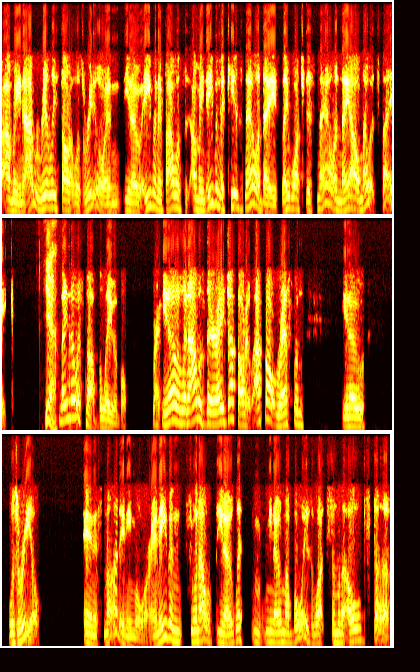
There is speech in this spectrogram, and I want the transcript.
I mean, I really thought it was real. And, you know, even if I was, I mean, even the kids nowadays, they watch this now and they all know it's fake. Yeah. They know it's not believable. Right. You know, and when I was their age, I thought it, I thought wrestling, you know, was real. And it's not anymore. And even when I, you know, let, you know, my boys watch some of the old stuff,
